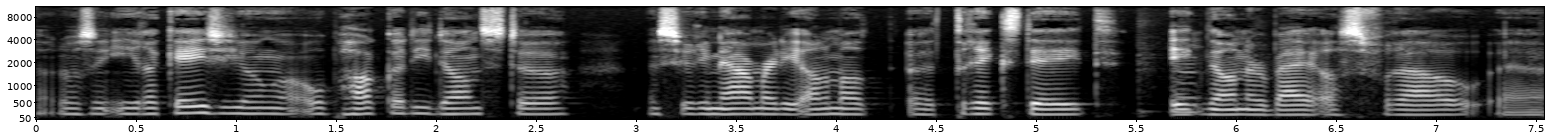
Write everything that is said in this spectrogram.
er was een Irakese jongen op hakken die danste. Een Surinamer die allemaal uh, tricks deed. Ik Hm. dan erbij als vrouw. Uh,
